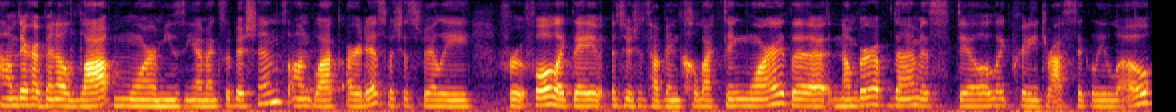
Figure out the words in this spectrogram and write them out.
Um, there have been a lot more museum exhibitions on black artists, which is really fruitful. Like they institutions have been collecting more. The number of them is still like pretty drastically low,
